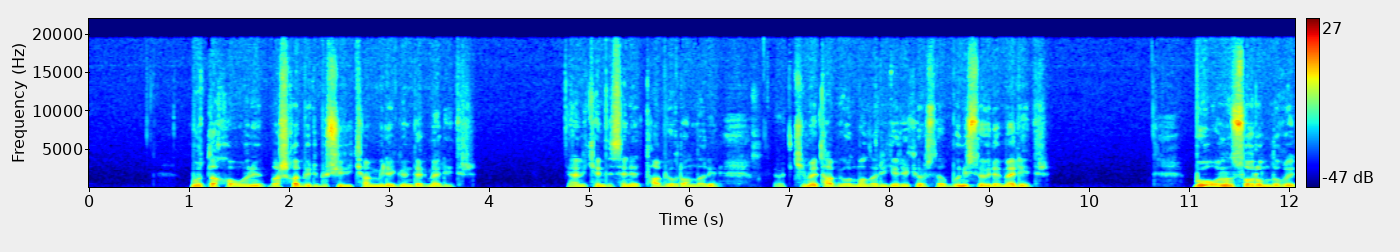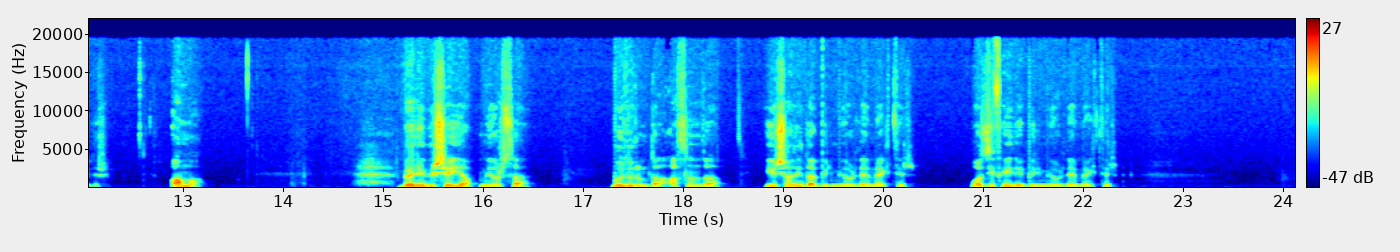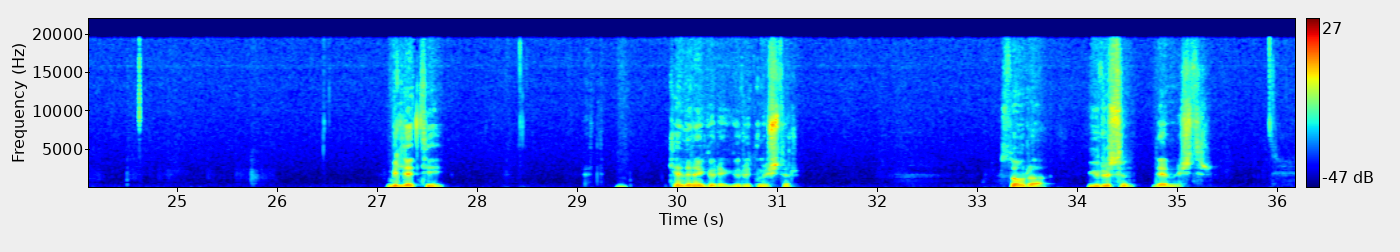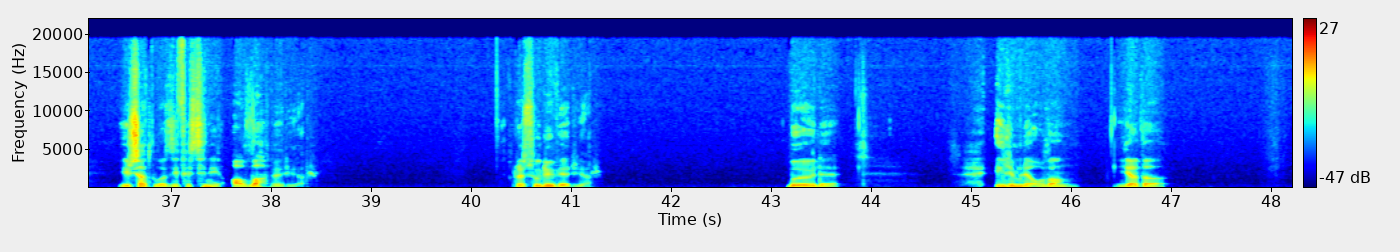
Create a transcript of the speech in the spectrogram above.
mutlaka onu başka bir mürşid-i kamile göndermelidir. Yani kendisine tabi olanları, evet kime tabi olmaları gerekiyorsa bunu söylemelidir. Bu onun sorumluluğudur. Ama böyle bir şey yapmıyorsa bu durumda aslında irşadı da bilmiyor demektir. Vazifeyi de bilmiyor demektir. Milleti kendine göre yürütmüştür. Sonra yürüsün demiştir. İrşat vazifesini Allah veriyor. Resulü veriyor. Bu öyle ilimle olan ya da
